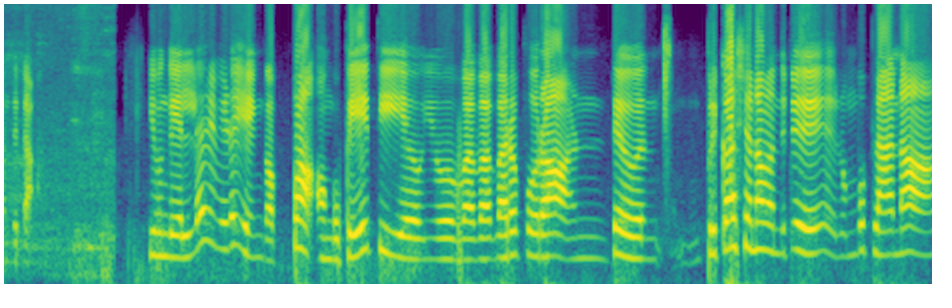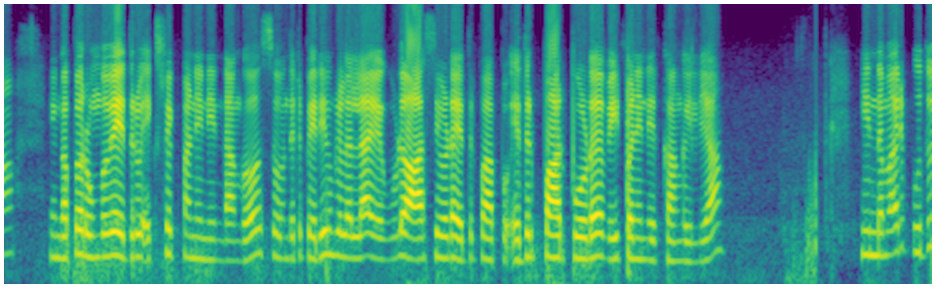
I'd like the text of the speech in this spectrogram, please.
வந்துட்டான் இவங்க எல்லாரையும் விட எங்க அப்பா அவங்க பேத்தி ஐயோ, வ- வ- வரப்போறான்ட்டு ப்ரிகாஷனா வந்துட்டு ரொம்ப பிளானா எங்க அப்பா ரொம்பவே எதிர் எக்ஸ்பெக்ட் பண்ணி இருந்தாங்க ஸோ வந்துட்டு பெரியவங்களெல்லாம் எவ்வளோ ஆசையோட எதிர்பார்ப்பு எதிர்பார்ப்போட வெயிட் பண்ணி இருக்காங்க இல்லையா? இந்த மாதிரி புது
